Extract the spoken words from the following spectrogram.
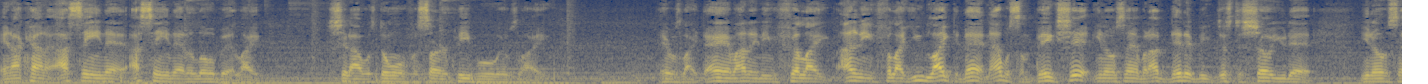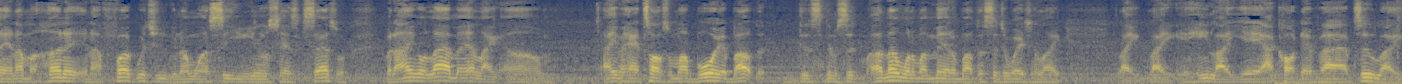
and I kind of I seen that I seen that a little bit like shit I was doing for certain people. It was like it was like, damn, I didn't even feel like I didn't even feel like you liked that. And that was some big shit, you know what I'm saying? But I did it be just to show you that, you know what I'm saying, I'm a hunter and I fuck with you and I want to see you, you know what I'm saying, successful. But I ain't gonna lie, man, like, um, I even had talks with my boy about the, this, them, another one of my men about the situation, like, like, like, and he like, yeah, I caught that vibe too, like,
